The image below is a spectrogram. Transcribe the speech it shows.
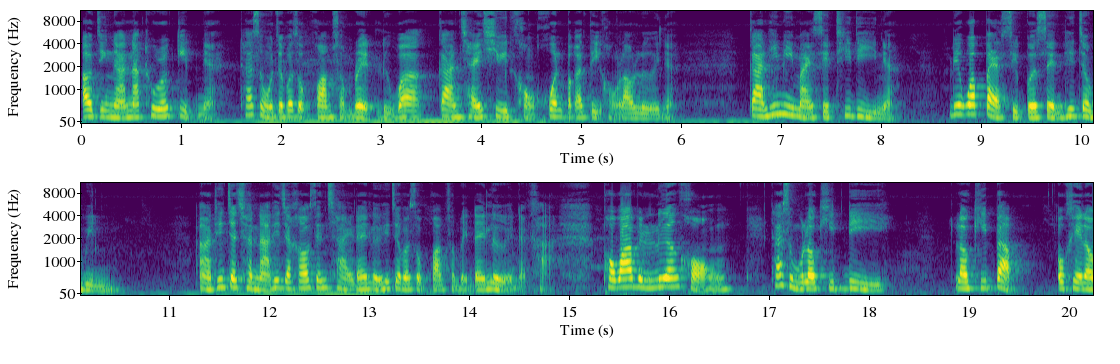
เอาจริงนะนักธุรกิจเนี่ย ถ้าสมมติจะประสบความสำเร็จ หรือว่าการใช้ชีวิตของคนปกติของเราเลยเนี่ย การที่มี mindset ที่ดีเนี่ย เรียกว่า 80%ที่จะวินอ่าที่จะชนะที่จะเข้าเส้นชัยได้เลย ที่จะประสบความสำเร็จได้เลยนะคะ เพราะว่าเป็นเรื่องของถ้าสมมุติเราคิดดี เราคิดแบบโอเคเรา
